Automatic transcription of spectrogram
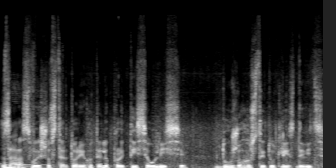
Зараз вийшов з території готелю пройтися у лісі. Дуже густий тут ліс, дивіться.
